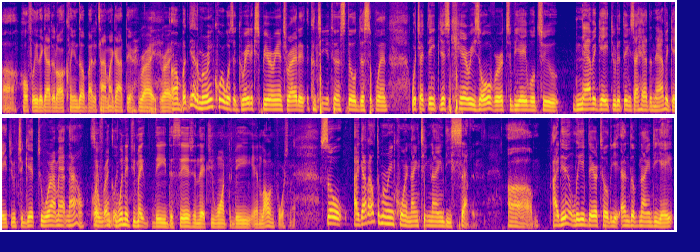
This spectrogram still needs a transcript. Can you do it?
Uh, hopefully they got it all cleaned up by the time I got there. Right, right. Um, but yeah, the Marine Corps was a great experience, right? It continued to instill discipline, which I think just carries over to be able to navigate through the things I had to navigate through to get to where I'm at now, quite so frankly. when did you make the decision that you want to be in law enforcement? So I got out the Marine Corps in 1997. Um, I didn't leave there till the end of 98.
